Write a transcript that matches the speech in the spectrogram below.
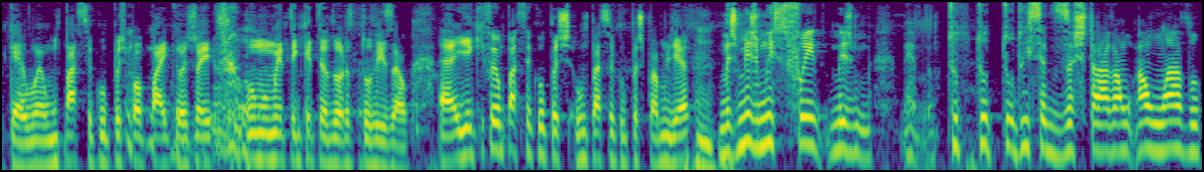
que é um, um passa-culpas para o pai que eu achei um momento encantador de televisão. Eh, e aqui foi um passa-culpas um passa para a mulher, mas mesmo isso foi mesmo é, tudo, tudo, tudo isso é desastrado a um, a um lado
